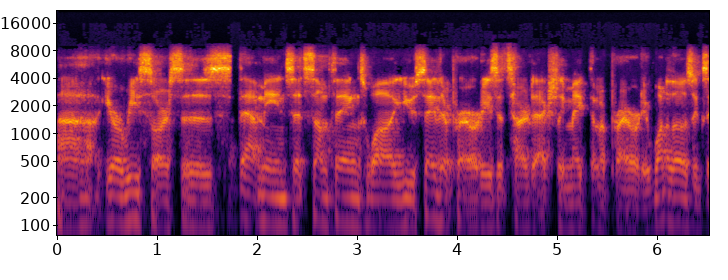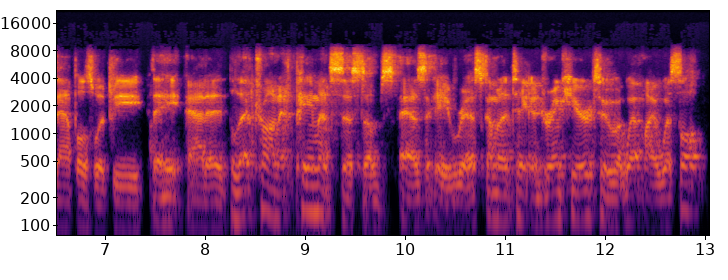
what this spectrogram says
uh, your resources, that means that some things, while you say they're priorities, it's hard to actually make them a priority. One of those examples would be they added electronic payment systems as a risk. I'm going to take a drink here to wet my whistle.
